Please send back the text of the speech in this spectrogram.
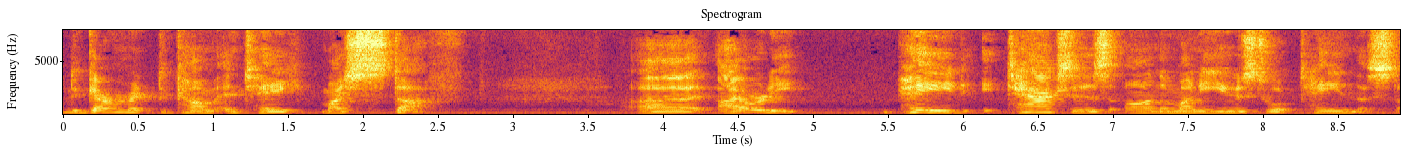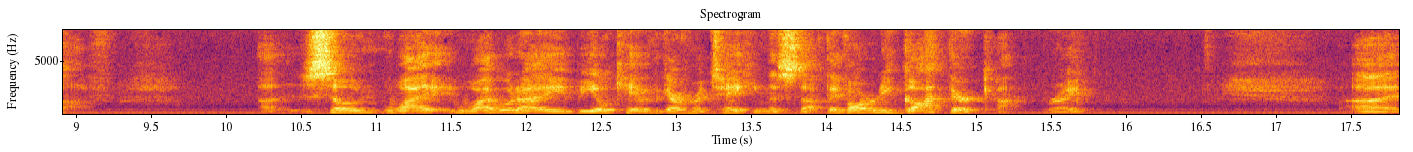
the government to come and take my stuff. Uh, I already paid taxes on the money used to obtain the stuff. Uh, so why why would I be okay with the government taking this stuff? They've already got their cut, right? Uh,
